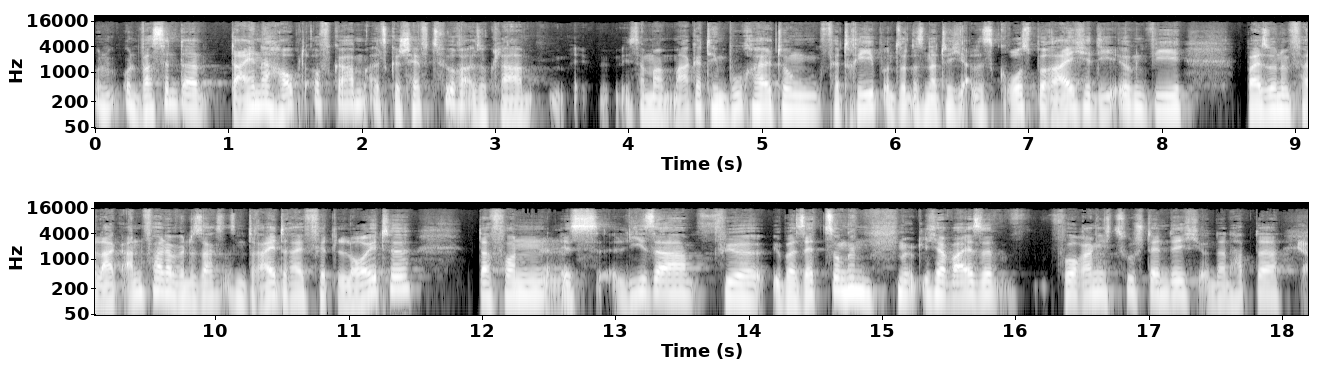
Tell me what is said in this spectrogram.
Und, und was sind da deine Hauptaufgaben als Geschäftsführer? Also klar, ich sag mal, Marketing, Buchhaltung, Vertrieb und so, das sind natürlich alles Großbereiche, die irgendwie bei so einem Verlag anfallen. Aber wenn du sagst, es sind drei, drei Viertel Leute, davon mhm. ist Lisa für Übersetzungen möglicherweise vorrangig zuständig und dann habt ihr ja.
